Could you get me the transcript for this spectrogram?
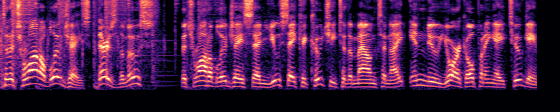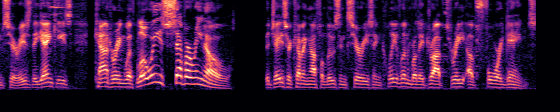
to the Toronto Blue Jays. There's the Moose. The Toronto Blue Jays send Yusei Kikuchi to the mound tonight in New York, opening a two game series. The Yankees countering with Luis Severino. The Jays are coming off a losing series in Cleveland where they dropped three of four games.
